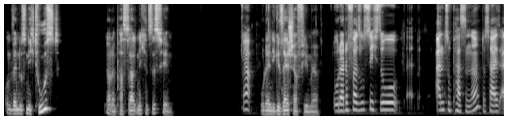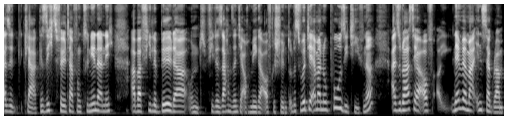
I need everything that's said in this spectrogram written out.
Und wenn du es nicht tust, ja, dann passt du halt nicht ins System. ja. Oder in die Gesellschaft vielmehr. Oder du versuchst dich so anzupassen, ne? Das heißt, also klar, Gesichtsfilter funktionieren da nicht, aber viele Bilder und viele Sachen sind ja auch mega aufgeschönt. Und es wird ja immer nur positiv, ne? Also du hast ja auf, nennen wir mal Instagram.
